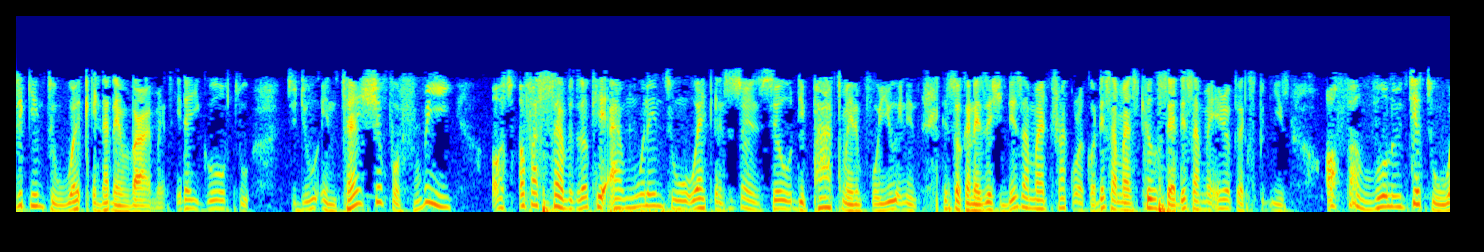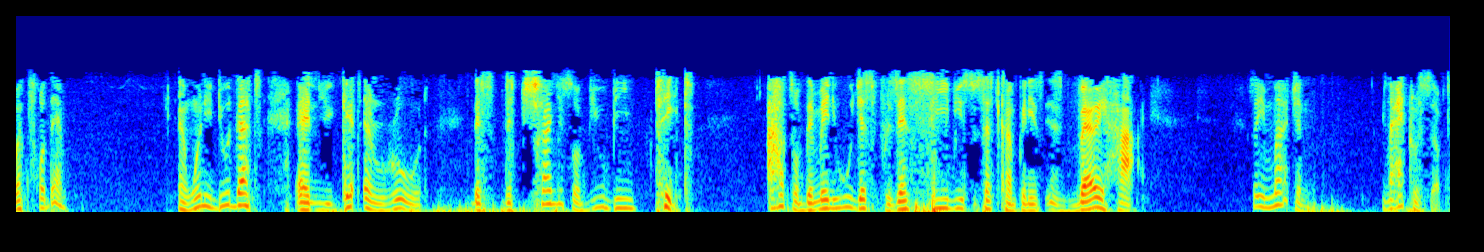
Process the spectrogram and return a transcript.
seeking to work in that environment. Either you go to, to do internship for free or offer service. Okay, I'm willing to work in so and so department for you in this organization. These are my track record. These are my skill set. These are my area of expertise. Offer volunteer to work for them. And when you do that and you get enrolled, the, the chances of you being picked out of the many who just present CVs to such companies is very high. So imagine Microsoft,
